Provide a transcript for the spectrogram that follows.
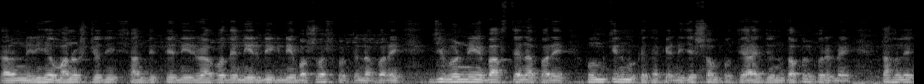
কারণ নিরীহ মানুষ যদি শান্তিতে, নিরাপদে, নির্বিঘ্নে বসবাস করতে না পারে, জীবন নিয়ে বাঁচতে না পারে, হুমকির মুখে থাকে, নিজের সম্পত্তি আরেকজন দখল করে নেয়, তাহলে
